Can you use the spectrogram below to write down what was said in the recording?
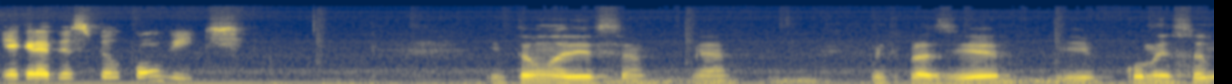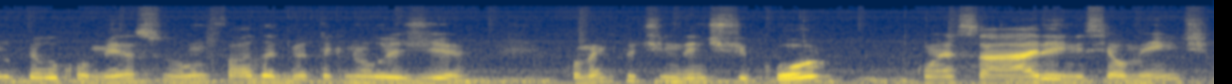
E agradeço pelo convite. Então, Larissa, né, muito prazer. E começando pelo começo, vamos falar da biotecnologia. Como é que tu te identificou com essa área inicialmente?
